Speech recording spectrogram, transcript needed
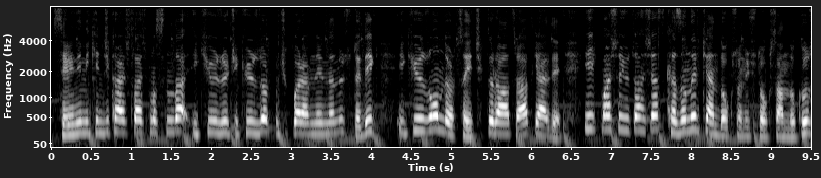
Serinin ikinci karşılaşmasında 203-204.5 baremlerinden üstledik. 214 sayı çıktı rahat rahat geldi. İlk maçta Utah Jazz kazanırken 93-99.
